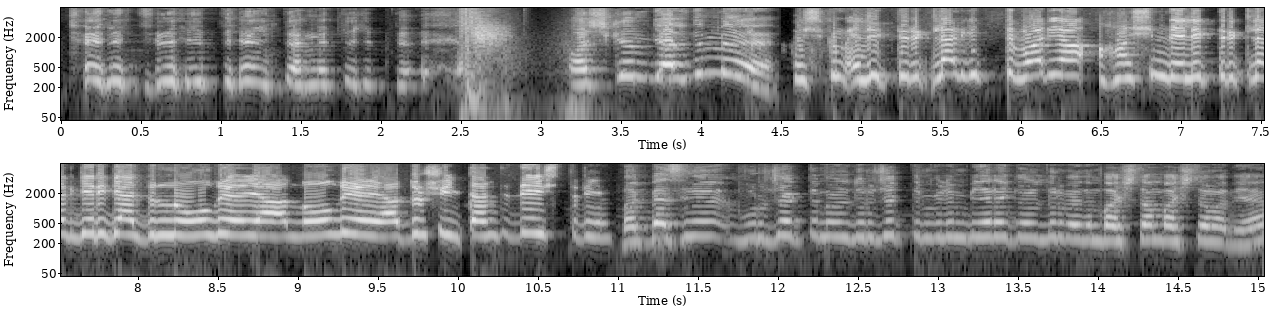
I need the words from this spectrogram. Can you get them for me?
Elektriğe gitti ya internete gitti. Aşkım geldin mi? Aşkım elektrikler gitti var ya. Aha şimdi elektrikler geri geldi. Ne oluyor ya? Ne oluyor ya? Dur şu interneti değiştireyim. Bak ben seni vuracaktım öldürecektim gülüm bilerek öldürmedim baştan başlamadı ya.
